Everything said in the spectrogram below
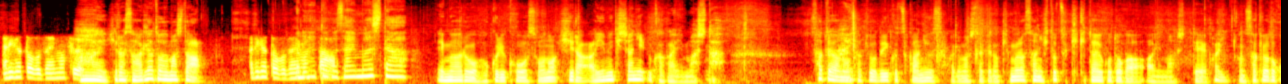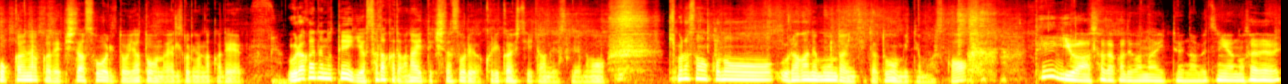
ありがとうございます。はい、平さんありがとうございました。ありがとうございました。ありがとうございました。MRO 北陸放送の平あゆみ記者に伺いました。さてあの、先ほどいくつかニュースがありましたけど木村さんに一つ聞きたいことがありまして、はい、先ほど国会の中で岸田総理と野党のやり取りの中で裏金の定義が定かではないって岸田総理が繰り返していたんですけれども木村さんはこの裏金問題についてはどう見てますか？定義は定かではないというのは別にあの、え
